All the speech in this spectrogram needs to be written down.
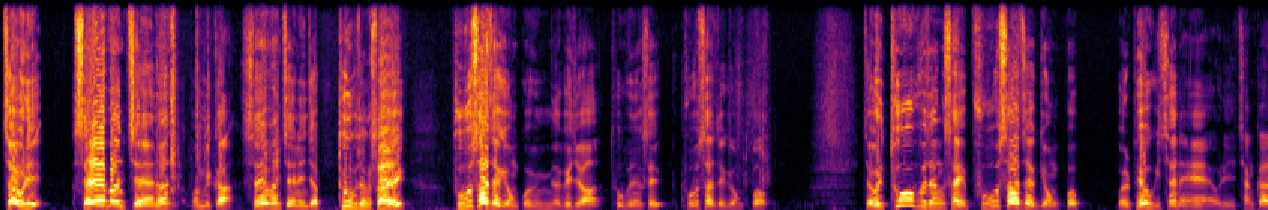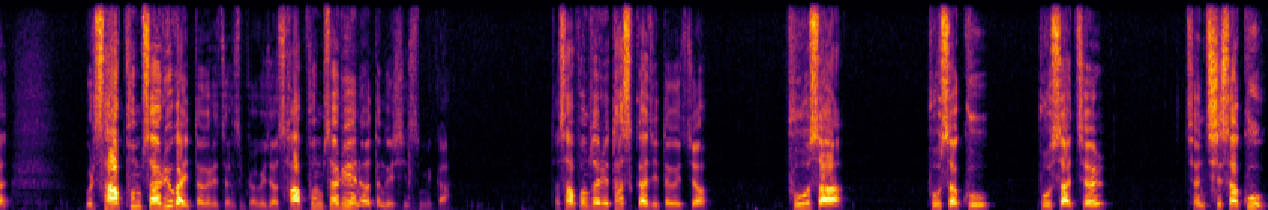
자, 우리 세 번째는 뭡니까? 세 번째는 이제 to부정사의 부사적 용법입니다. 그죠? to부정사의 부사적 용법. 자, 우리 to부정사의 부사적 용법 을 배우기 전에 우리 잠깐 우리 사품사류가 있다 그랬지 않습니까? 그죠? 사품사류에는 어떤 것이 있습니까? 자, 사품사류 다섯 가지 있다 그랬죠? 부사, 부사구, 부사절, 전치사구,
